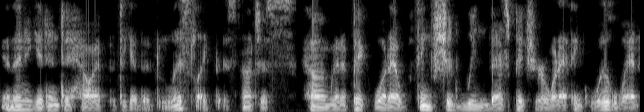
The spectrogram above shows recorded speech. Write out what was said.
And then you get into how I put together the list like this, not just how I'm going to pick what I think should win Best Picture or what I think will win.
